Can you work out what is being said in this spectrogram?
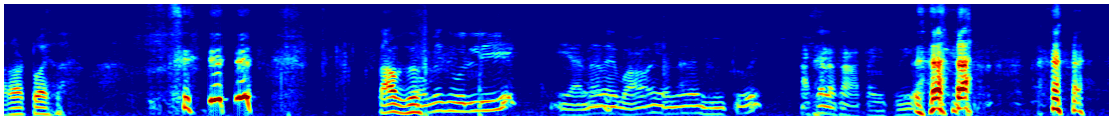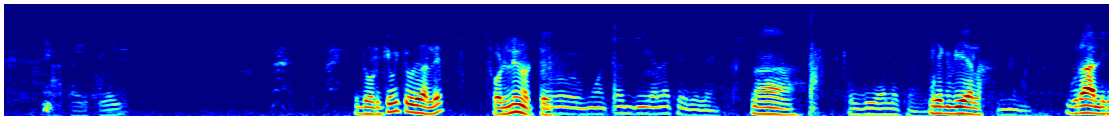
बरा वाटवायचा. ताप जो. मम्मीच बोलली येणार आहे भाव येणार आहे. म्हणतोय कशाला का आता येतोय आता येतोय दोडके बी केवढे झाले सोडली वाटतं. हो मोठा बियाला ठेवलेला आहे. हा. बियाला एक बियाला. गुरा आली.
